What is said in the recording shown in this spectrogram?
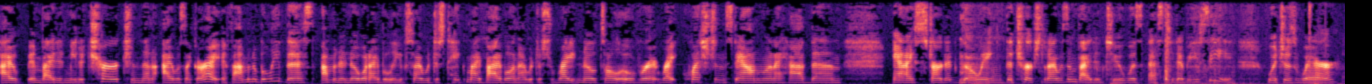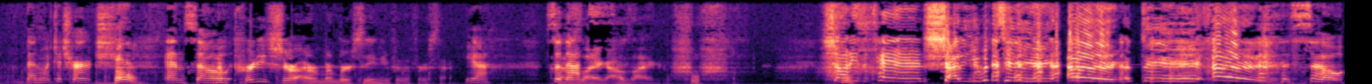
I invited me to church and then I was like, all right, if I'm going to believe this, I'm going to know what I believe. So I would just take my Bible and I would just write notes all over it, write questions down when I had them. And I started going. The church that I was invited to was STWC, which is where Ben went to church. Boom. And I'm so, pretty sure I remember seeing you for the first time. yeah. So I that's was like, I was like, Phew. Shawty's a 10. shot you a a T, hey, a T, hey. so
